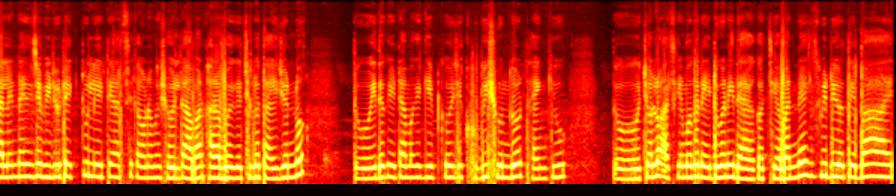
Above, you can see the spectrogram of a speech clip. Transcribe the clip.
ভ্যালেন্টাইন্স ডে ভিডিওটা একটু লেটে আসছে, কারণ আমার শরীরটা আবার খারাপ হয়ে গেছিল তাই জন্য। তো এই দেখো, এটা আমাকে গিফট করেছে, খুবই সুন্দর থ্যাংক ইউ তো চলো, আজকের মতন এইটুখানি দেখা করছি আবার নেক্সট ভিডিওতে বাই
